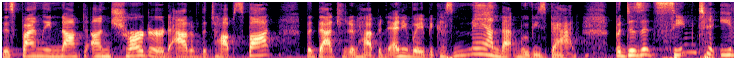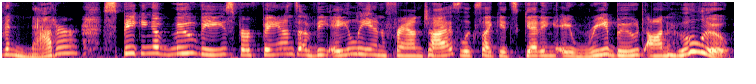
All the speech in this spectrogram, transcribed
This finally knocked Uncharted out of the top spot spot, but that should have happened anyway because man, that movie's bad. But does it seem to even matter? Speaking of movies, for fans of the Alien franchise, looks like it's getting a reboot on Hulu.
